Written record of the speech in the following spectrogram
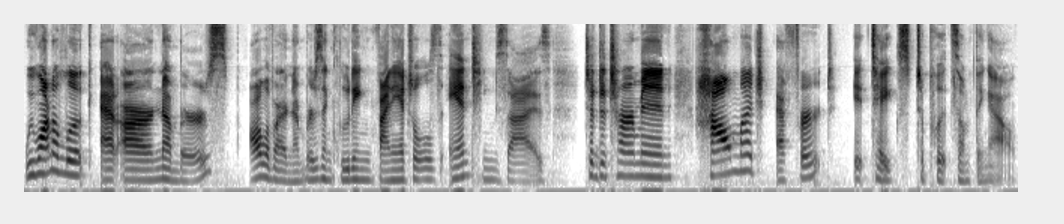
we want to look at our numbers, all of our numbers, including financials and team size, to determine how much effort it takes to put something out,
